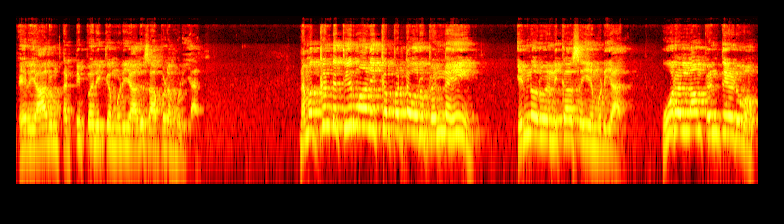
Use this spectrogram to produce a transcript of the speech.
வேறு யாரும் தட்டி பறிக்க முடியாது சாப்பிட முடியாது. நமக்கென்று தீர்மானிக்கப்பட்ட ஒரு பெண்ணை இன்னொருவர் நிக்கா செய்ய முடியாது. ஊரெல்லாம் பெண் தேடுவோம்.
